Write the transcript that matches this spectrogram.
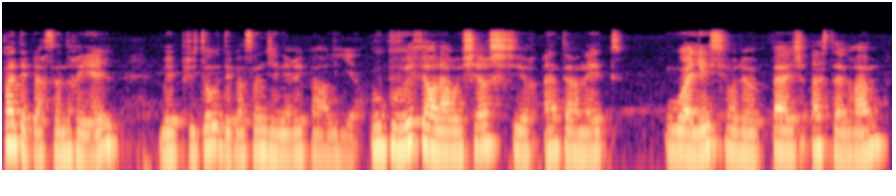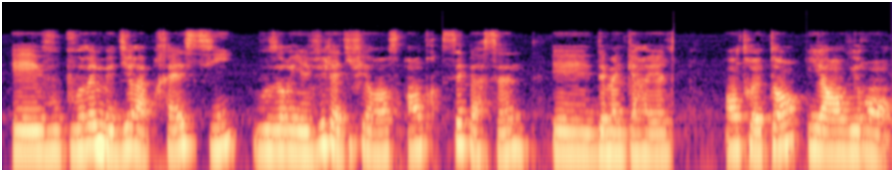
pas des personnes réelles, mais plutôt des personnes générées par l'IA. Vous pouvez faire la recherche sur Internet ou aller sur leur page Instagram et vous pourrez me dire après si vous auriez vu la différence entre ces personnes et des mannequins réels. Entre-temps, il y a environ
